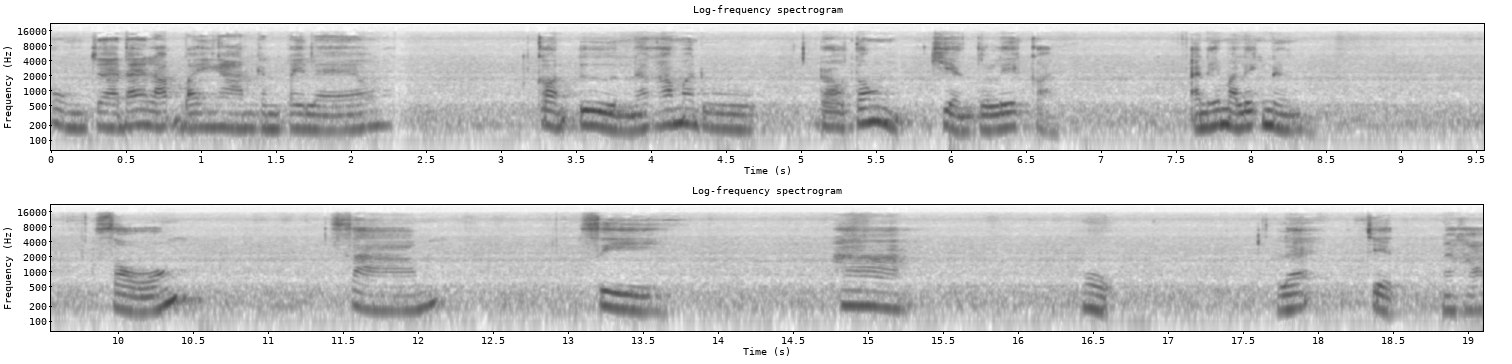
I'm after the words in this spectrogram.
คงจะได้รับใบงานกันไปแล้ว ก่อนอื่นนะคะมาดูเราต้องเขียนตัวเลขก่อน อันนี้มาเลขหนึ่งสองสามสี่ห้าหกและเจ็ดนะคะ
